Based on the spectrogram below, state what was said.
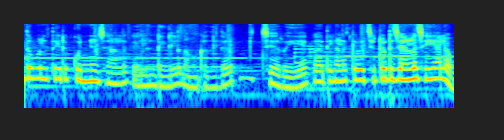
ഇതുപോലത്തെ ഒരു കുഞ്ഞു ജേണൽ കയ്യിലുണ്ടെങ്കിൽ നമുക്കതിൽ ചെറിയ കാര്യങ്ങളൊക്കെ വെച്ചിട്ടൊരു ജേണൽ ചെയ്യാമല്ലോ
